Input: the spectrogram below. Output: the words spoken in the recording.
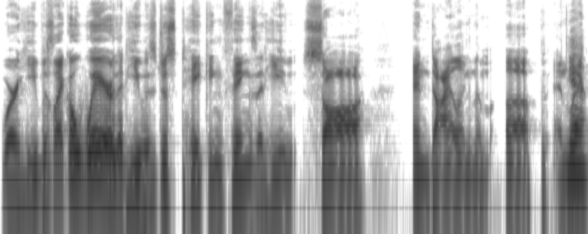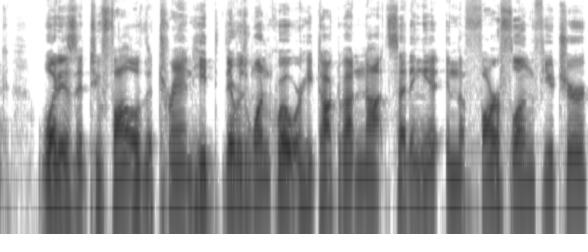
where he was like aware that he was just taking things that he saw and dialing them up, and Yeah. like what is it to follow the trend. He there was one quote where he talked about not setting it in the far flung future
